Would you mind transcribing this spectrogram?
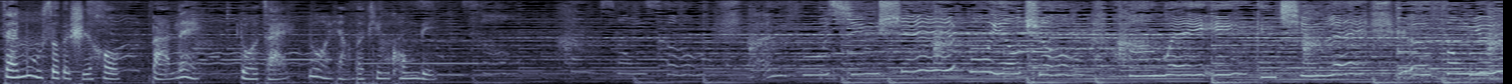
在暮色的时候，把泪落在洛阳的天空里，恨匆匆，叹负心事不由衷，化为一滴清泪，惹风雨。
